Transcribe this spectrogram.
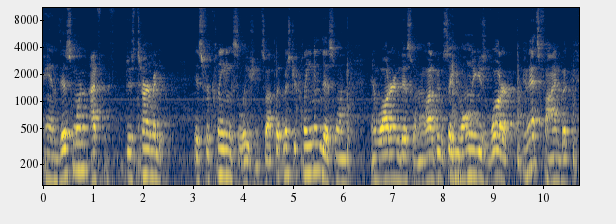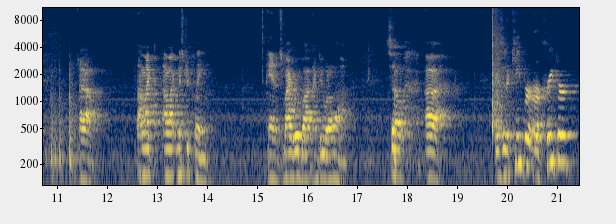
and this one I've determined is for cleaning solution. So I put Mr. Clean in this one and water in this one. And a lot of people say you only use water, and that's fine, but Uh, I like I like Mr. Clean, and it's my robot, and I can do what I want. So, uh, is it a keeper or a creeper?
